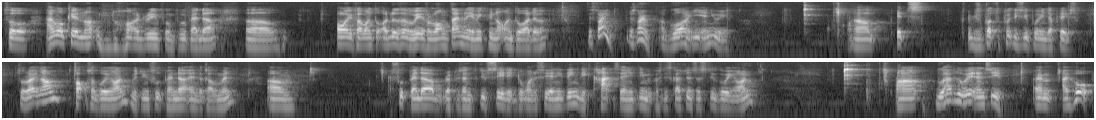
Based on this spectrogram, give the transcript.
So I'm okay not, not ordering from Food Panda. Uh, or if I want to order, so I wait for a long time, then it makes me not want to order. It's fine. It's fine. I'll go out and eat anyway. Um, it's you've got to put these people in their place. So right now, talks are going on between Food Panda and the government. Um, Food Panda representatives say they don't want to say anything. They can't say anything because discussions are still going on. Uh, we'll have to wait and see. And I hope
